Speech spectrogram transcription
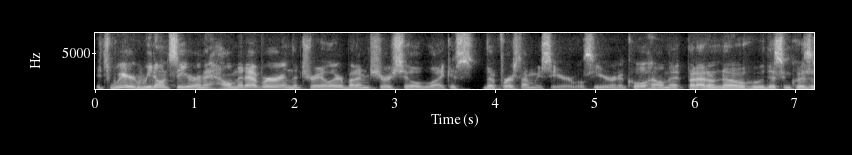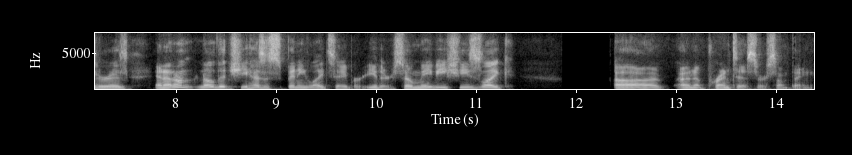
It's weird. We don't see her in a helmet ever in the trailer, but I'm sure she'll like is the first time we see her, we'll see her in a cool helmet. But I don't know who this Inquisitor is, and I don't know that she has a spinny lightsaber either. So maybe she's like uh an apprentice or something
